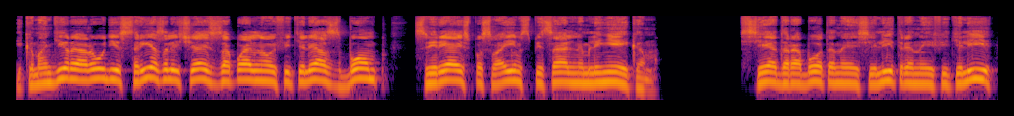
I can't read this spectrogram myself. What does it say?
и командиры орудий срезали часть запального фитиля с бомб, сверяясь по своим специальным линейкам. Все доработанные селитряные фитили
